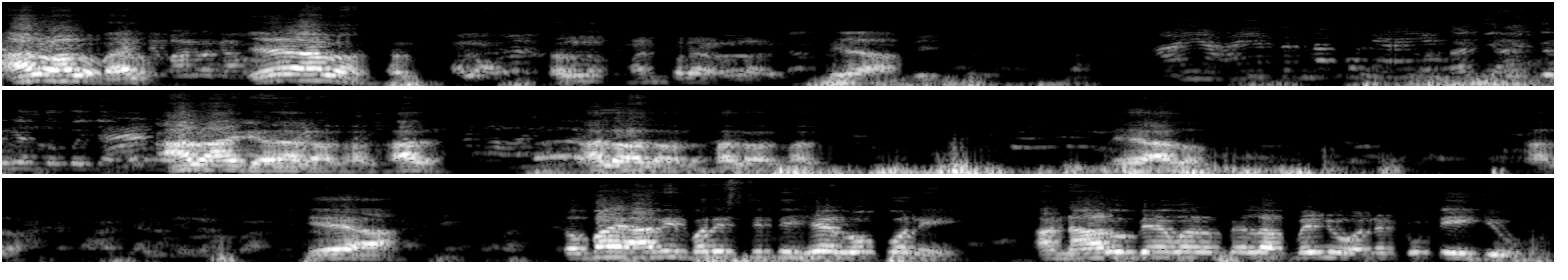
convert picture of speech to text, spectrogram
હાલો હાલો ભાઈ. હાલો એ હાલો હાલો. હાલો. હાલો હાલો હાલો હાલો હાલો હાલો. હાલો હાલો હાલો હાલો હાલો. એ, હાલો. હાલો. એ, હા. તો ભાઈ, આવી પરિસ્થિતિ છે લોકોની. આ નાળું બે વર્ષ પહેલા બન્યું અને તૂટી ગયું.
